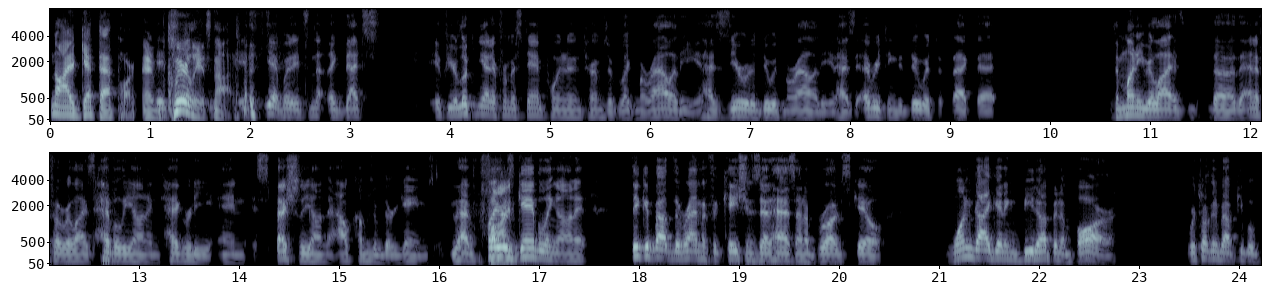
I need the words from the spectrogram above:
no, I get that part. And It's clearly, like- it's not. it's, yeah but it's not like that's if you're looking at it from a standpoint in terms of like morality it has zero to do with morality it has everything to do with the fact that the money relies the the NFL relies heavily on integrity and especially on the outcomes of their games. If you have players Fine. gambling on it, think about the ramifications that has on a broad scale. One guy getting beat up in a bar, we're talking about people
